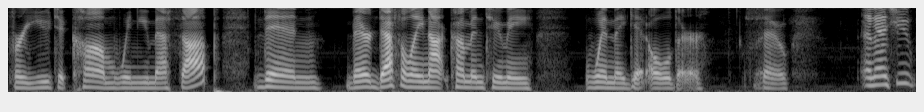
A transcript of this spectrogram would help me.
for you to come when you mess up, then they're definitely not coming to me when they get older. Right. So, and as you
